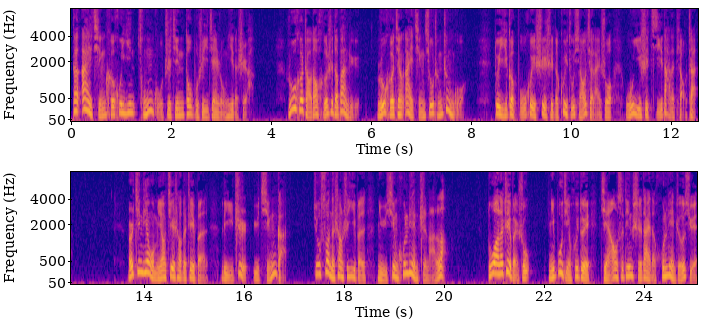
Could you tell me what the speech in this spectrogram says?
但爱情和婚姻从古至今都不是一件容易的事啊，如何找到合适的伴侣，如何将爱情修成正果？对一个不会世事的贵族小姐来说，无疑是极大的挑战。而今天我们要介绍的这本《理智与情感》，就算得上是一本女性婚恋指南了。读完了这本书，你不仅会对简·奥斯汀时代的婚恋哲学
